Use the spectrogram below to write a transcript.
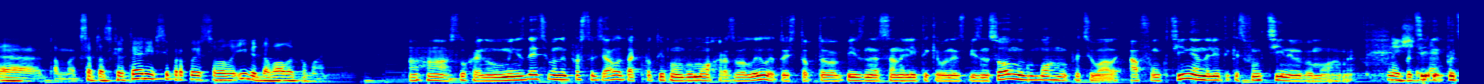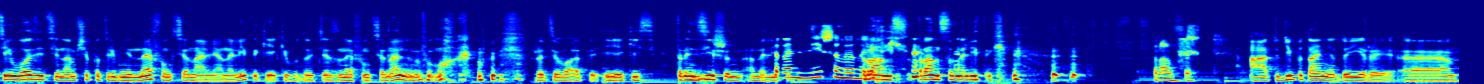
е, там acceptance критерії всі прописували і віддавали команді. Ага, слухай, ну мені здається, вони просто взяли так по типам вимог розвалили. Тобто, тобто бізнес-аналітики вони з бізнесовими вимогами працювали, а функційні аналітики з функційними вимогами. Нижче, По цій, так. по цій логіці нам ще потрібні нефункціональні аналітики, які будуть з нефункціональними вимогами працювати, і якісь transition аналітики. Транс, транс-аналітики. Транси. А тоді питання до Іри. Е,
